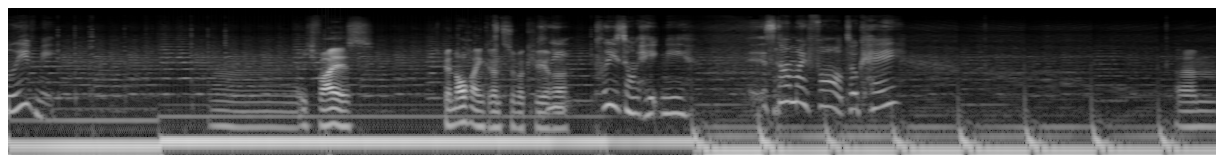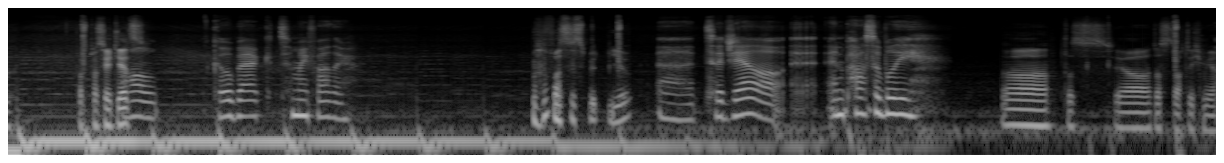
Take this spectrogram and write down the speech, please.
Believe me. Hm, Ich weiß. Ich bin auch ein Grenzüberquerer. Please, please don't hate me. It's not my fault, okay? Ähm, was passiert jetzt? I'll go back to my father. Was ist mit mir? Uh, to jail, and possibly. Ah, das, ja, das dachte ich mir.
